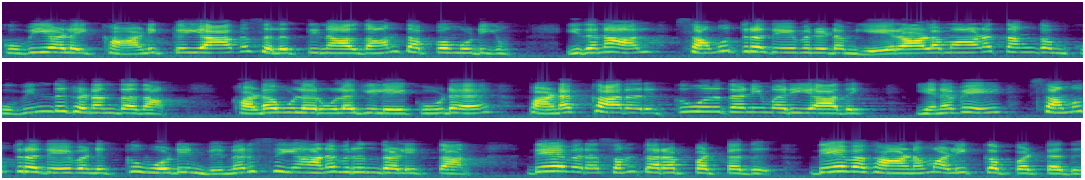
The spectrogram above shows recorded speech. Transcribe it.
குவியலை காணிக்கையாக செலுத்தினால்தான் தப்ப முடியும். இதனால் சமுத்திரதேவனிடம் ஏராளமான தங்கம் குவிந்து கிடந்ததாம். கடவுளர் உலகிலே கூட பணக்காரருக்கு ஒரு தனி மரியாதை. எனவே சமுத்திரதேவனுக்கு ஒடின் விமரிசையான விருந்தளித்தான். தேவரசம் தரப்பட்டது தேவகானம் அளிக்கப்பட்டது.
